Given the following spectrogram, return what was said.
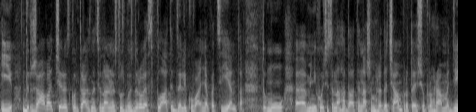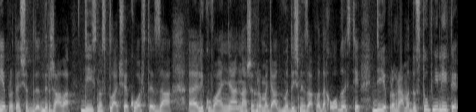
і держава через контракт з Національною службою здоров'я сплатить за лікування пацієнта. Тому е, мені хочеться нагадати нашим глядачам про те, що програма діє, про те, що держава дійсно сплачує кошти за е, лікування наших громадян в медичних закладах області. Діє програма Доступні ліки.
